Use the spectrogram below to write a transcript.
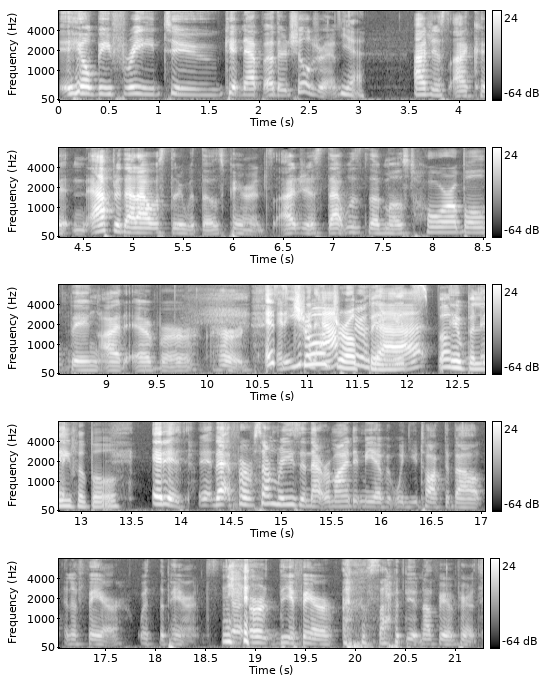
he'll be free to kidnap other children. Yeah. I just I couldn't. After that I was through with those parents. I just that was the most horrible thing I'd ever heard. It's jaw dropping. It's unbelievable. It, it is. That for some reason that reminded me of it when you talked about an affair with the parents. uh, or the affair sorry, the, not affair parents.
